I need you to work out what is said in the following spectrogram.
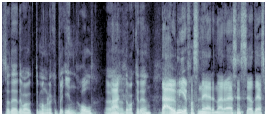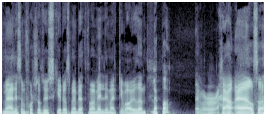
Så det, det, var det mangla ikke på innhold. Eh, Nei. Det var ikke det. Det er jo mye fascinerende her, og jeg synes jo det som jeg liksom fortsatt husker, og som jeg bet meg veldig merke var jo den Leppa? Ja, eh, også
